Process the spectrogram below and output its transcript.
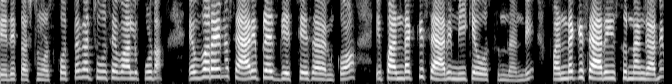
వేరే కస్టమర్స్ కొత్తగా చూసే వాళ్ళు కూడా ఎవరైనా శారీ ప్రైస్ గెస్ చేశారనుకో ఈ పండక్కి శారీ మీకే వస్తుందండి. పండక్కి శారీ ఇస్తున్నాం కానీ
